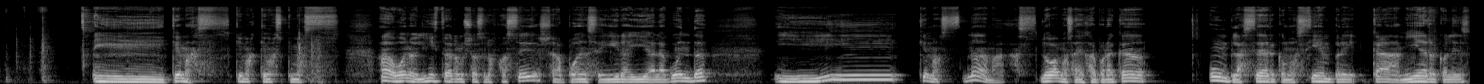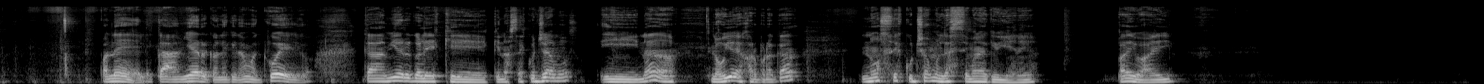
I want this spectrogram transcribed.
¿Y qué más? ¿Qué más? ¿Qué más? ¿Qué más? Ah, bueno, el Instagram ya se los pasé, ya pueden seguir ahí a la cuenta. Y... ¿Qué más? Nada más. Lo vamos a dejar por acá. Un placer, como siempre, cada miércoles. Ponele, cada miércoles que no me cuelgo. Cada miércoles que, que nos escuchamos. Y nada, lo voy a dejar por acá. Nos escuchamos la semana que viene. Bye bye.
